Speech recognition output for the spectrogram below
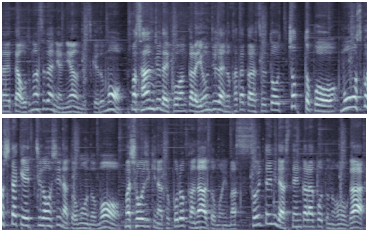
ねた大人世代には似合うんですけども、まあ、30代後半から40代の方からするとちょっとこうもう少しだけエッジが欲しいなと思うのも、まあ、正直なところかなと思います。います。そういった意味ではステンカラーコートの方が、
